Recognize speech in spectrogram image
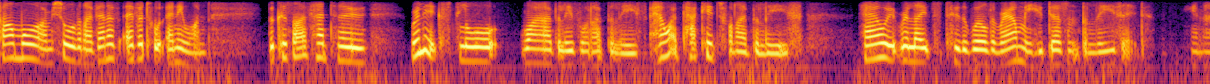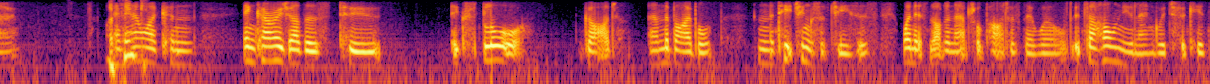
far more, I'm sure, than I've ever, taught anyone, because I've had to really explore why I believe what I believe, how I package what I believe, how it relates to the world around me who doesn't believe it, you know, I and think how I can encourage others to explore God and the Bible and the teachings of Jesus when it's not a natural part of their world. It's a whole new language for kids.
